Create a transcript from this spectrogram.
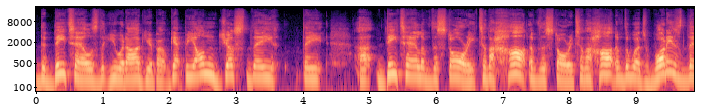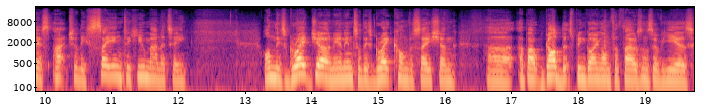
the details that you would argue about. Get beyond just the the uh, detail of the story to the heart of the story, to the heart of the words. What is this actually saying to humanity on this great journey and into this great conversation uh, about God that's been going on for thousands of years?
